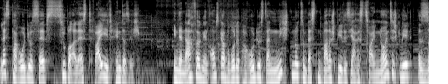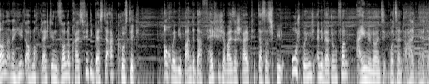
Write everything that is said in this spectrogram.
lässt Parodius selbst Super Alest weit hinter sich. In der nachfolgenden Ausgabe wurde Parodius dann nicht nur zum besten Ballerspiel des Jahres 92 gewählt, sondern erhielt auch noch gleich den Sonderpreis für die beste Akustik. Auch wenn die Bande da fälschlicherweise schreibt, dass das Spiel ursprünglich eine Wertung von 91% erhalten hätte.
